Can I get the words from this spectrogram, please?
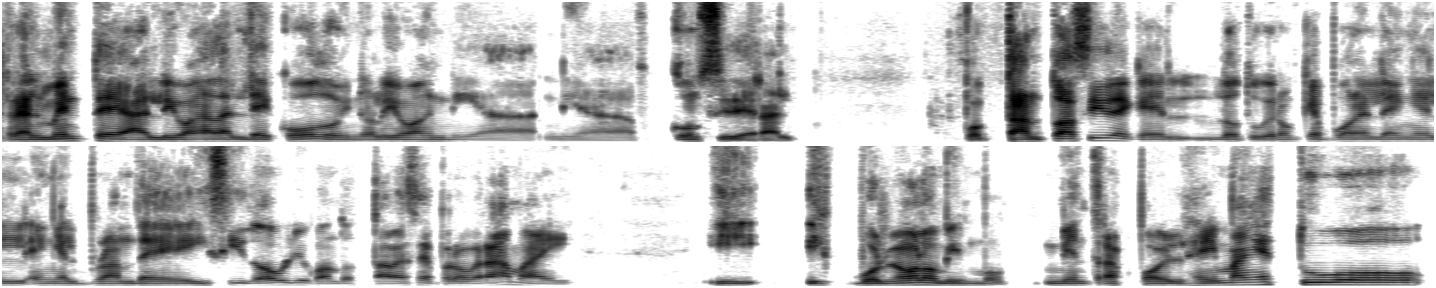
realmente a él le iban a dar de codo y no le iban ni a, ni a considerar. Tanto así de que lo tuvieron que ponerle en el, en el brand de ECW cuando estaba ese programa y, y, y volvemos a lo mismo. Mientras Paul Heyman estuvo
